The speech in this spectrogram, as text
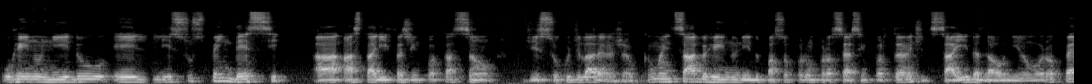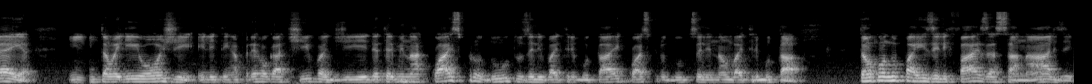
o Reino Unido ele suspendesse a, as tarifas de importação de suco de laranja. Como a gente sabe, o Reino Unido passou por um processo importante de saída da União Europeia então, ele hoje ele tem a prerrogativa de determinar quais produtos ele vai tributar e quais produtos ele não vai tributar. Então, quando o país ele faz essa análise,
